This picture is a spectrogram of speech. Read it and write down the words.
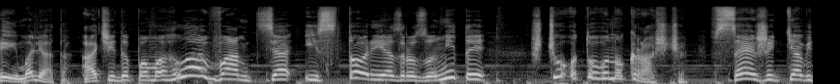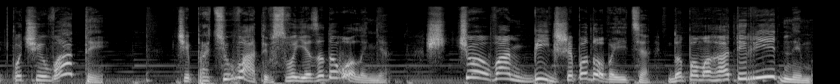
Гей, малята, а чи допомогла вам ця історія зрозуміти, що ото воно краще? Все життя відпочивати? Чи працювати в своє задоволення? Що вам більше подобається допомагати рідним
